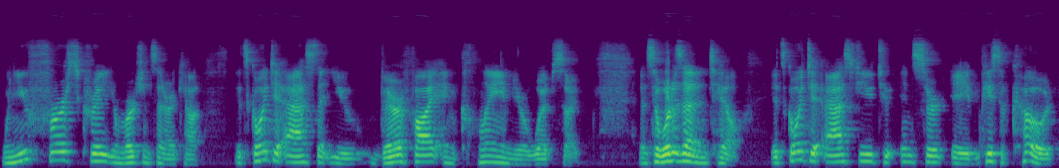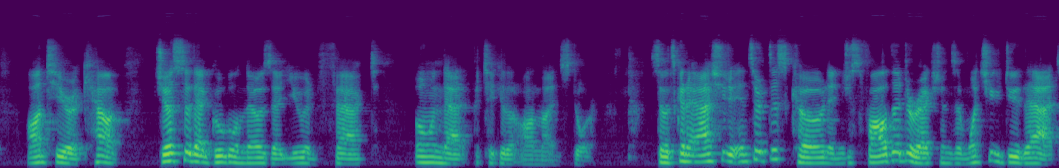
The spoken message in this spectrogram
when you first create your Merchant Center account, it's going to ask that you verify and claim your website. And so what does that entail? It's going to ask you to insert a piece of code onto your account just so that Google knows that you in fact own that particular online store. So it's going to ask you to insert this code and just follow the directions and once you do that,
